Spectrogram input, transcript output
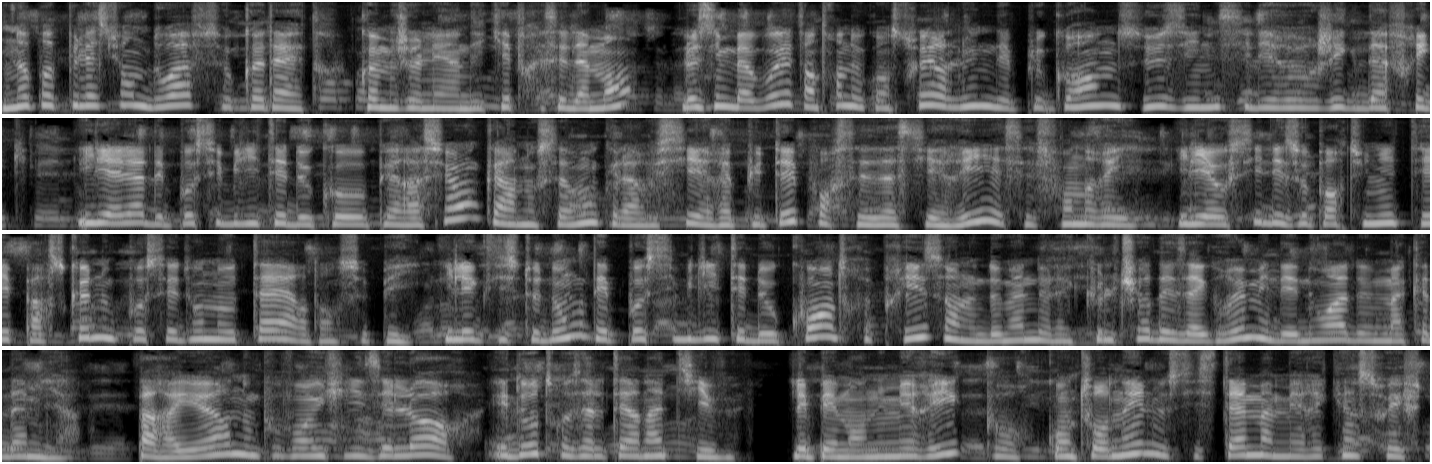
Nos populations doivent se connaître. Comme je l'ai indiqué précédemment, le Zimbabwe est en train de construire l'une des plus grandes usines sidérurgiques d'Afrique. Il y a là des possibilités de coopération car nous savons que la Russie est réputée pour ses aciéries et ses fonderies. Il y a aussi des opportunités parce que nous possédons nos terres dans ce pays. Il existe donc des possibilités de co-entreprise dans le domaine de la culture des agrumes et des noix de macadamia. Par ailleurs, nous pouvons utiliser l'or et d'autres alternatives les paiements numériques pour contourner le système américain SWIFT.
